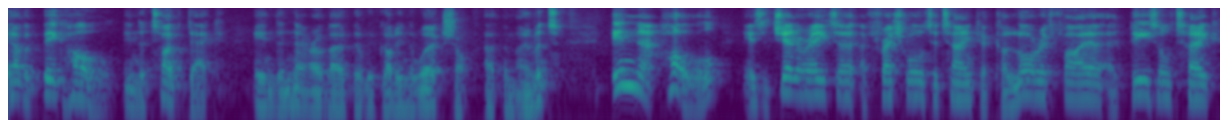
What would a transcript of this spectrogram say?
have a big hole in the tug deck in the narrowboat that we've got in the workshop at the moment. In that hole is a generator, a freshwater tank, a calorifier, a diesel tank,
